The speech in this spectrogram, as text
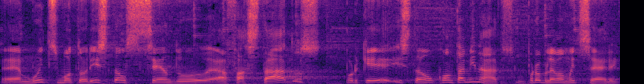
É, muitos motoristas estão sendo afastados porque estão contaminados. Um problema muito sério, hein?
